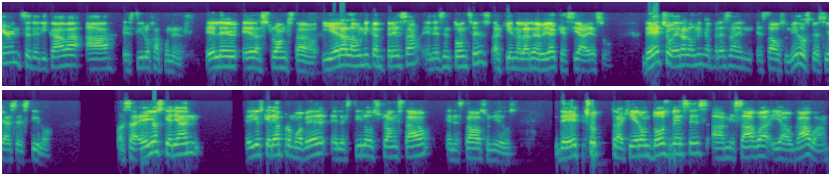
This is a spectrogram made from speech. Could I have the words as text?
Iron se dedicaba a estilo japonés. Él e, era strong style y era la única empresa en ese entonces aquí en el área de Villa que hacía eso. De hecho, era la única empresa en Estados Unidos que hacía ese estilo. O sea, ellos querían, ellos querían promover el estilo Strong Style en Estados Unidos. De hecho, trajeron dos veces a Misawa y a Ogawa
